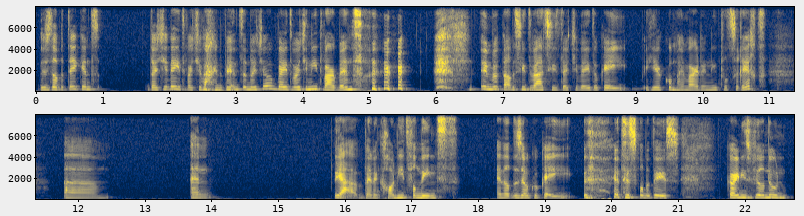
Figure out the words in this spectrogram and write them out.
dus dat betekent dat je weet wat je waard bent en dat je ook weet wat je niet waar bent. in bepaalde situaties. Dat je weet, oké, hier komt mijn waarde niet tot z'n recht. Ehm, en ja, ben ik gewoon niet van dienst. En dat is ook oké. het is wat het is. Kan je niet zoveel doen.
